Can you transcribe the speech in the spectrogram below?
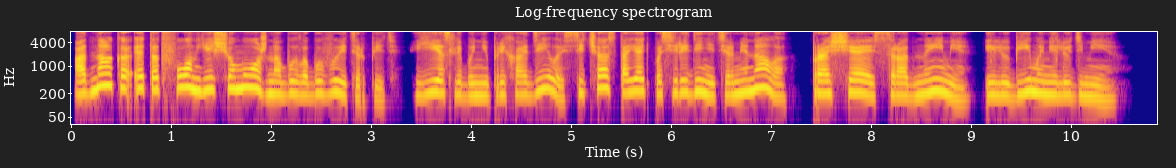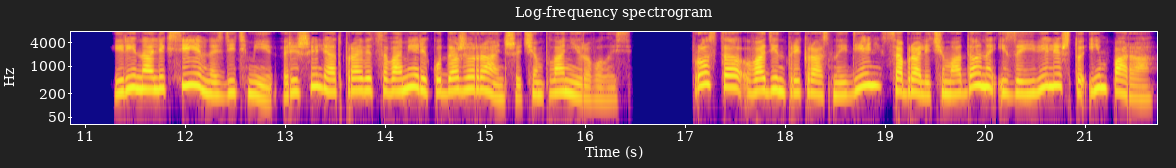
Однако этот фон еще можно было бы вытерпеть, если бы не приходилось сейчас стоять посередине терминала, прощаясь с родными и любимыми людьми. Ирина Алексеевна с детьми решили отправиться в Америку даже раньше, чем планировалось. Просто в один прекрасный день собрали чемоданы и заявили, что им пора.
